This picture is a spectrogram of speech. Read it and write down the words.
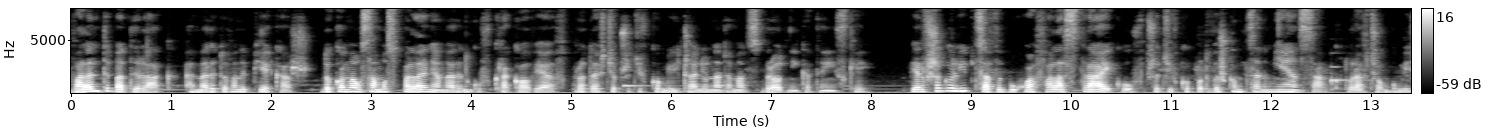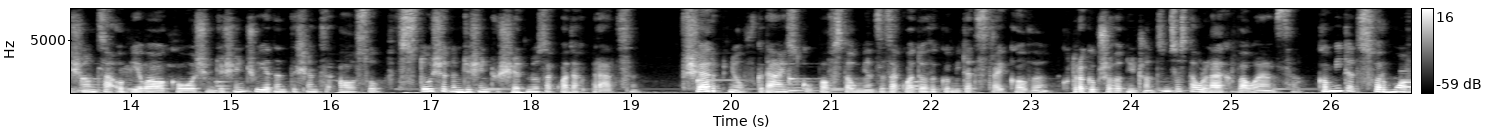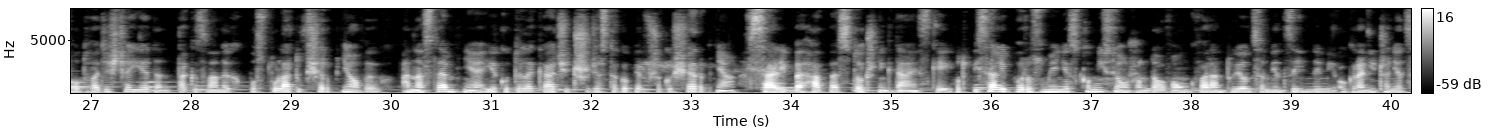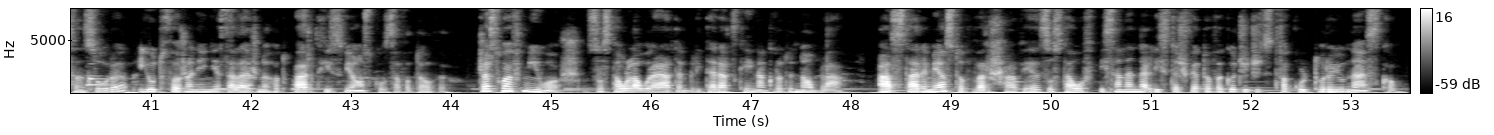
Walenty Badylak, emerytowany piekarz, dokonał samospalenia na rynku w Krakowie w proteście przeciwko milczeniu na temat zbrodni katyńskiej. 1 lipca wybuchła fala strajków przeciwko podwyżkom cen mięsa, która w ciągu miesiąca objęła około 81 tysięcy osób w 177 zakładach pracy. W sierpniu w Gdańsku powstał Międzyzakładowy Komitet Strajkowy, którego przewodniczącym został Lech Wałęsa. Komitet sformułował 21 tzw. Tak postulatów sierpniowych, a następnie jego delegaci 31 sierpnia w sali BHP Stoczni Gdańskiej podpisali porozumienie z komisją rządową gwarantujące m.in. ograniczenie cenzury i utworzenie niezależnych od partii związków zawodowych. Czesław Miłosz został laureatem Literackiej Nagrody Nobla, a Stare Miasto w Warszawie zostało wpisane na listę Światowego Dziedzictwa Kultury UNESCO.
